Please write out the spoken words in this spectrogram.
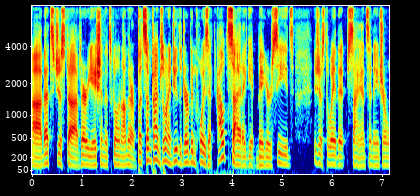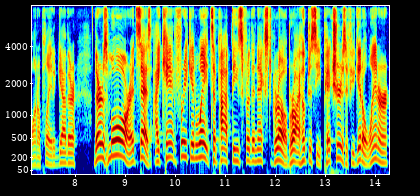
uh, that's just a variation that's going on there. But sometimes when I do the Durban poison outside, I get bigger seeds. It's just the way that science and nature want to play together. There's more. It says, I can't freaking wait to pop these for the next grow. Bro, I hope to see pictures. If you get a winner,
